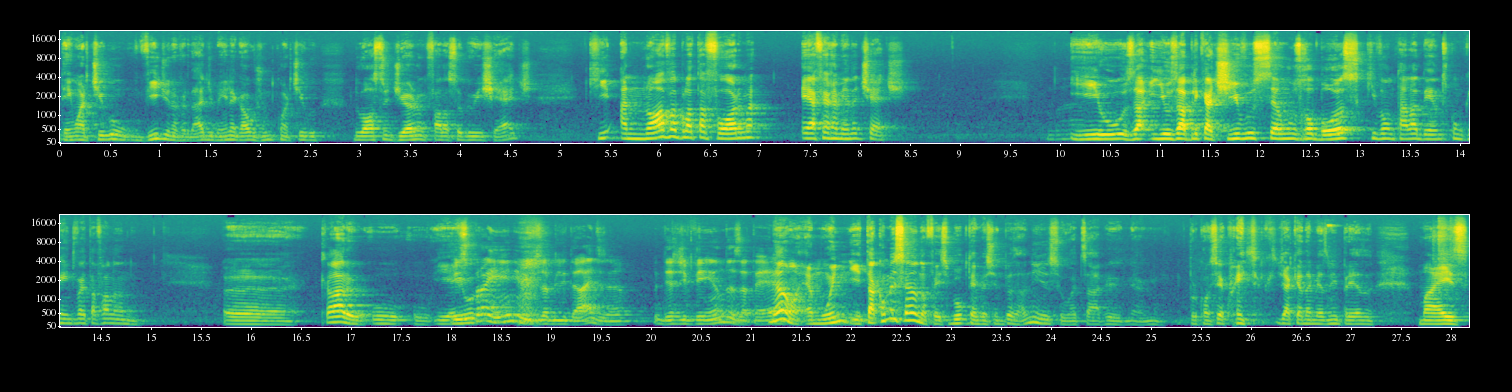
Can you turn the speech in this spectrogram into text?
tem um artigo, um vídeo, na verdade, bem legal, junto com um artigo do Wall Street Journal que fala sobre o WeChat, que a nova plataforma é a ferramenta de chat. E os, e os aplicativos são os robôs que vão estar lá dentro com quem tu vai estar falando. Uh, claro, o, o, e Isso para N usabilidades, né? Desde vendas até. Não, é muito. E está começando. O Facebook está investindo pesado nisso, o WhatsApp, né, por consequência, já que é da mesma empresa. Mas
